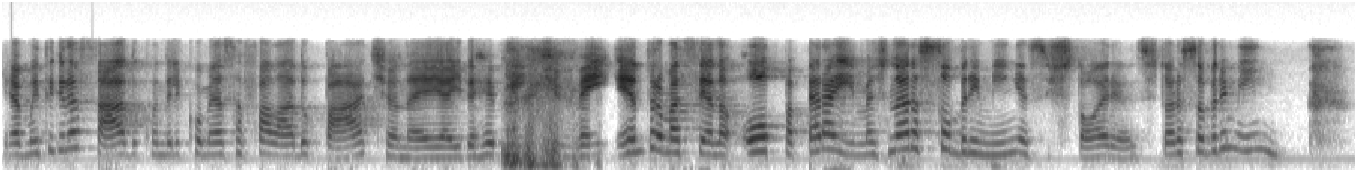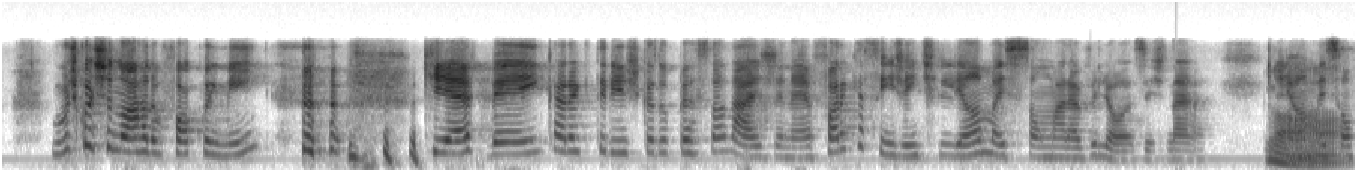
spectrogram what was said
É muito engraçado quando ele começa a falar do pátio, né? E aí, de repente, vem, entra uma cena. Opa, peraí, mas não era sobre mim essa história? Essa história é sobre mim. Vamos continuar no foco em mim, que é bem característica do personagem, né? Fora que assim, gente, lhamas são maravilhosas, né? Lhamas Ah. são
